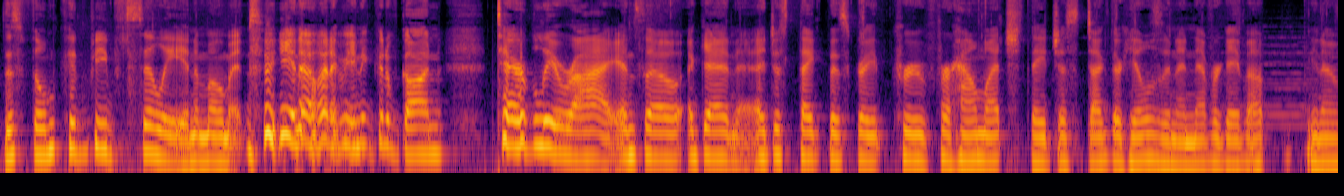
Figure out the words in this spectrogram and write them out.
this film could be silly in a moment. you know what I mean? It could have gone terribly awry. And so, again, I just thank this great crew for how much they just dug their heels in and never gave up. You know,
